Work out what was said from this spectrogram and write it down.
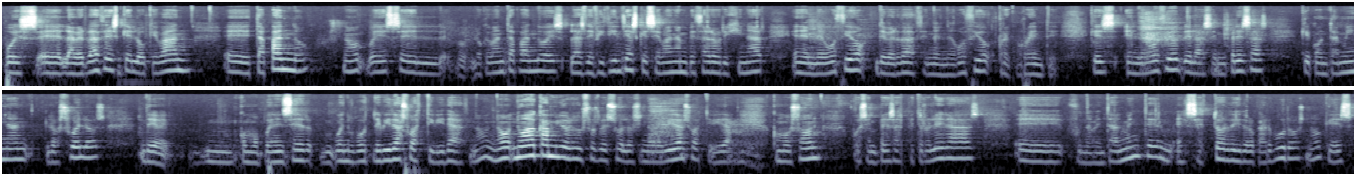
pues eh, la verdad es que lo que van eh, tapando ¿no? es lo que van tapando es las deficiencias que se van a empezar a originar en el negocio de verdad, en el negocio recurrente, que es el negocio de las empresas que contaminan los suelos, de, mm, como pueden ser, bueno, pues debido a su actividad, ¿no? No, no a cambio de usos de suelo, sino debido a su actividad, como son pues, empresas petroleras, eh, fundamentalmente el, sector de hidrocarburos, ¿no? que es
